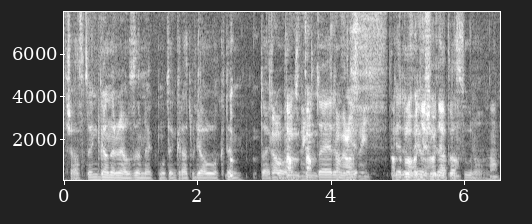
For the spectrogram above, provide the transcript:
Třeba ten Gunner Nelson, jak mu tenkrát udělal loktem. To, je To jako, tam- tam- to je jeden to z. Tam to bylo hodně, hodně to. zápasů, no. No.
